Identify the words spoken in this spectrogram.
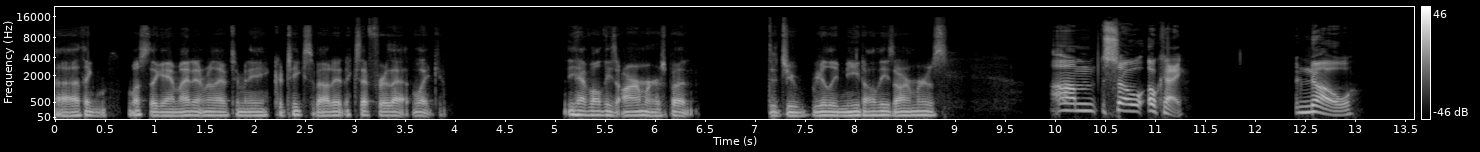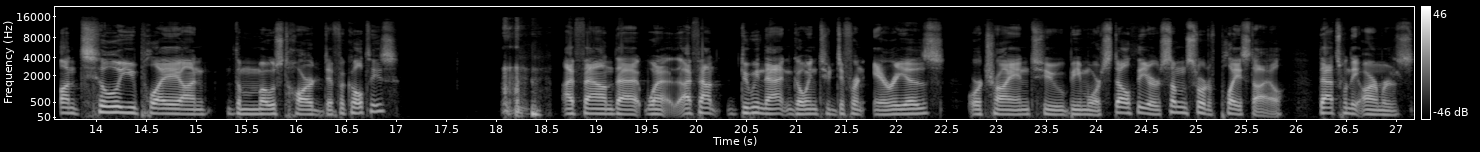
uh, I think most of the game I didn't really have too many critiques about it, except for that like you have all these armors, but did you really need all these armors? Um so okay. No until you play on the most hard difficulties. I found that when I found doing that and going to different areas or trying to be more stealthy or some sort of play style, that's when the armors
